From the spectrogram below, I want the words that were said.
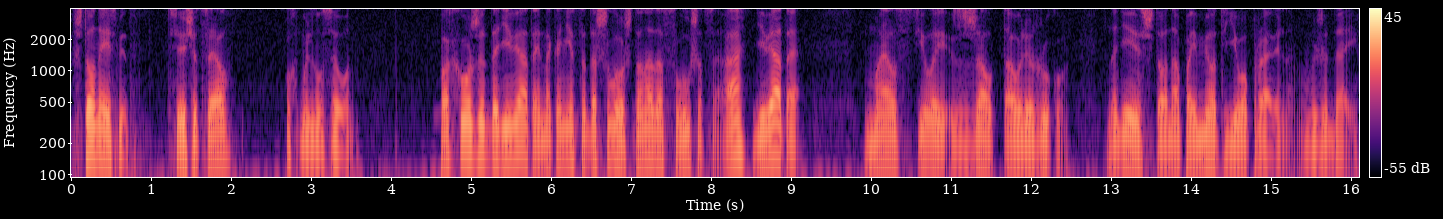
«Что, Нейсмит, все еще цел?» — ухмыльнулся он. «Похоже, до девятой наконец-то дошло, что надо слушаться. А, девятая?» Майлз силой сжал Тауре руку, надеясь, что она поймет его правильно. «Выжидай».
